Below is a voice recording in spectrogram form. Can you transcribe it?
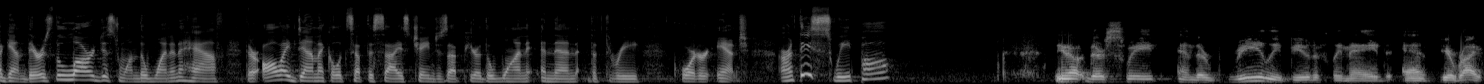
again, there's the largest one, the one and a half. They're all identical except the size changes up here, the one and then the three quarter inch. Aren't these sweet, Paul? You know, they're sweet and they're really beautifully made. And you're right,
